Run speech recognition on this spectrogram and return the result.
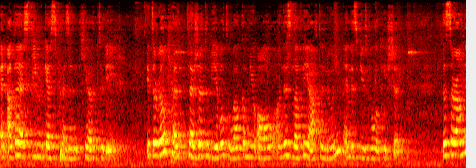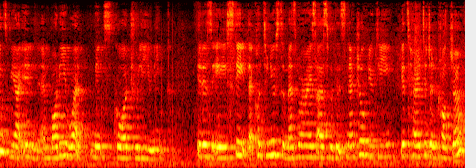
and other esteemed guests present here today. It's a real pleasure to be able to welcome you all on this lovely afternoon and this beautiful occasion. The surroundings we are in embody what makes Goa truly unique. It is a state that continues to mesmerize us with its natural beauty, its heritage and culture,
